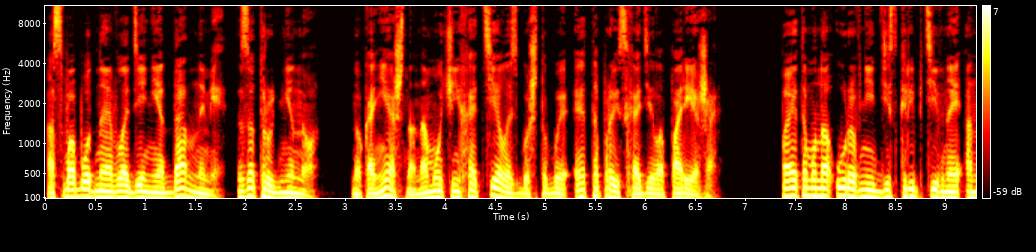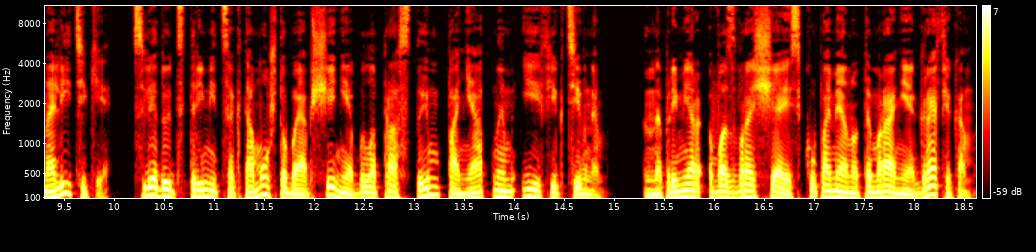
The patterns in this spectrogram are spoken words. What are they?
а свободное владение данными затруднено. Но, конечно, нам очень хотелось бы, чтобы это происходило пореже. Поэтому на уровне дескриптивной аналитики следует стремиться к тому, чтобы общение было простым, понятным и эффективным. Например, возвращаясь к упомянутым ранее графикам,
